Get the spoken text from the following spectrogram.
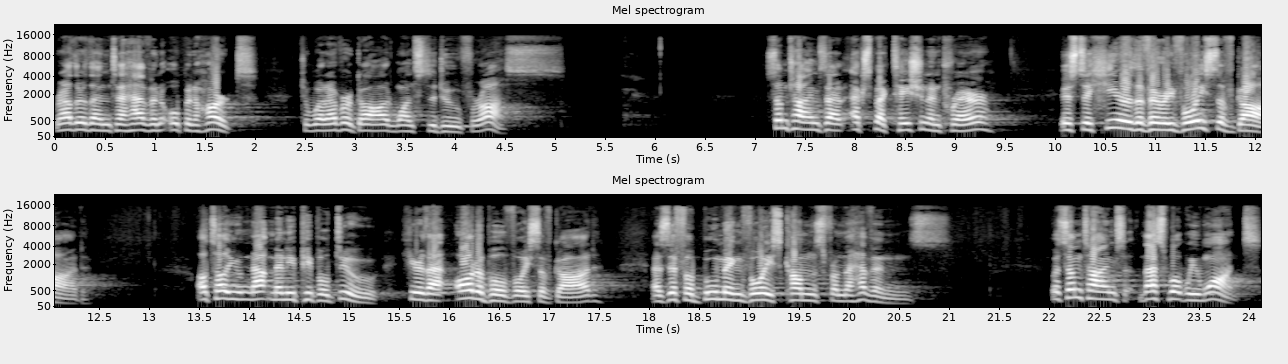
rather than to have an open heart to whatever God wants to do for us. Sometimes that expectation in prayer is to hear the very voice of God. I'll tell you, not many people do hear that audible voice of God as if a booming voice comes from the heavens. But sometimes that's what we want.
